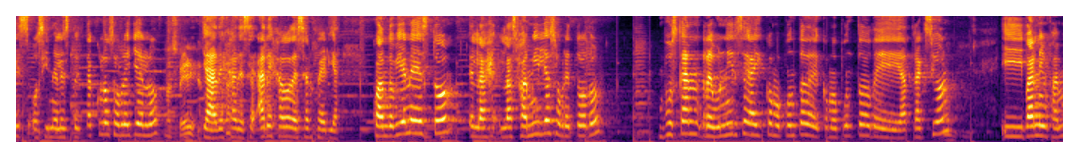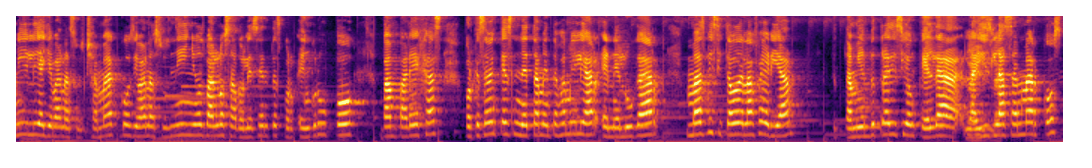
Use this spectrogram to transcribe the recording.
Ice o sin el espectáculo sobre hielo, ya deja de ser, ha dejado de ser feria. Cuando viene esto, las familias sobre todo buscan reunirse ahí como punto de, como punto de atracción y van en familia, llevan a sus chamacos, llevan a sus niños, van los adolescentes por, en grupo, van parejas, porque saben que es netamente familiar en el lugar más visitado de la feria, también de tradición, que es la, la, isla San Marcos,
